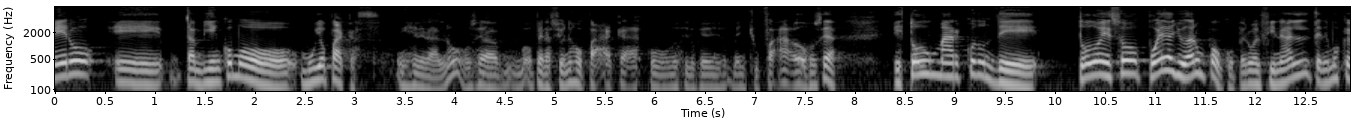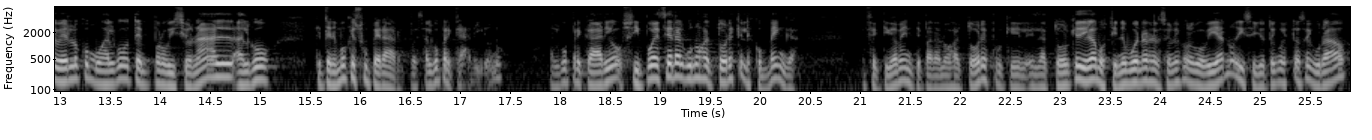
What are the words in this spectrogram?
pero eh, también como muy opacas en general, ¿no? O sea, operaciones opacas, con unos enchufados, o sea, es todo un marco donde todo eso puede ayudar un poco, pero al final tenemos que verlo como algo provisional, algo que tenemos que superar, pues algo precario, ¿no? Algo precario, sí puede ser a algunos actores que les convenga, efectivamente, para los actores, porque el, el actor que, digamos, tiene buenas relaciones con el gobierno, dice, yo tengo esto asegurado,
